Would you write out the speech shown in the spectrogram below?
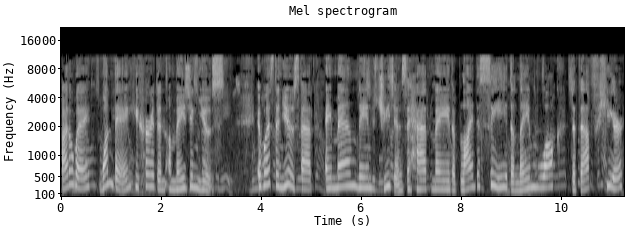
By the way, one day he heard an amazing news. It was the news that a man named Jesus had made the blind see, the lame walk, the deaf hear,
